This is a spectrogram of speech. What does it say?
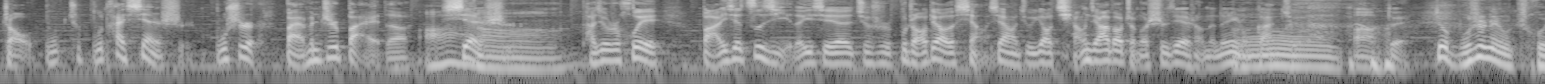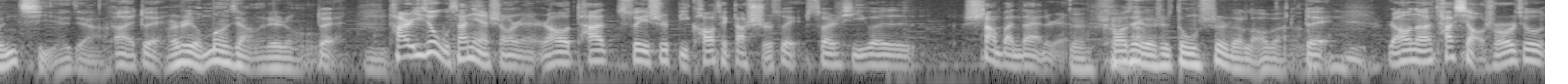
找不就不太现实，不是百分之百的现实，啊他就是会把一些自己的一些就是不着调的想象，就要强加到整个世界上的那种感觉、哦啊，对，就不是那种纯企业家，哎对。而是有梦想的这种。对，他是一九五三年生人，然后他所以是比 Kotick 大十岁，算是一个上半代的人。对 c o t e 是动视的老板，对，然后呢，他小时候就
